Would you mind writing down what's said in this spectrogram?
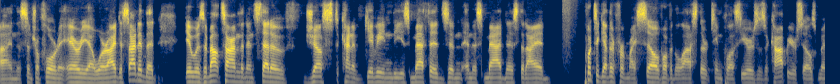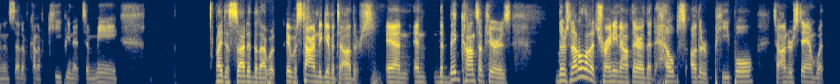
uh, in the Central Florida area, where I decided that it was about time that instead of just kind of giving these methods and, and this madness that I had put together for myself over the last 13 plus years as a copier salesman instead of kind of keeping it to me i decided that i would it was time to give it to others. And and the big concept here is there's not a lot of training out there that helps other people to understand what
